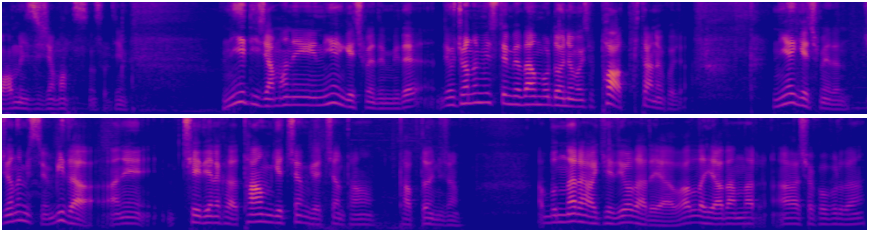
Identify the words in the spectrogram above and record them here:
bam izleyeceğim anasını satayım. Niye diyeceğim hani niye geçmedin bir de? Diyor canım istemiyor ben burada oynamak istiyorum. Pat bir tane koyacağım. Niye geçmedin? Canım istiyor. Bir daha hani şey diyene kadar tamam geçeceğim geçeceğim tamam. Tapta oynayacağım. Ha, Bunları hak ediyorlar ya. Vallahi adamlar aa Şako burada.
